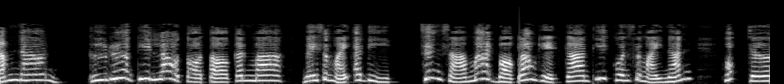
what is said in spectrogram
ตำนาน คือเรื่องที่เล่าต่อๆกันมาในสมัยอดีต ซึ่งสามารถบอกเล่าเหตุการณ์ที่คนสมัยนั้นพบเจอ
